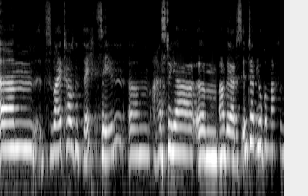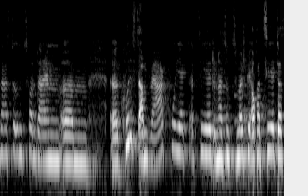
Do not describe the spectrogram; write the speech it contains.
Ähm, 2016 ähm, hast du ja, ähm, haben wir ja das Interview gemacht und da hast du uns von deinem ähm, äh, Kunst am Werk Projekt erzählt und hast uns zum Beispiel auch erzählt, dass,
